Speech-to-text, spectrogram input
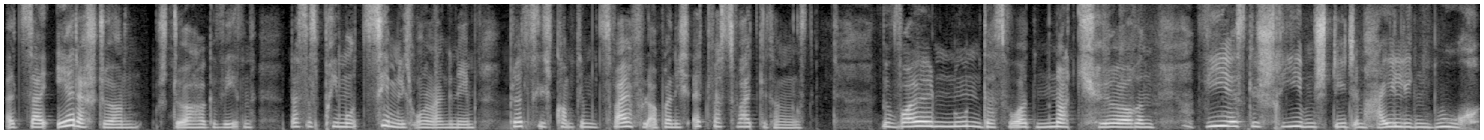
als sei er der Stören, Störer gewesen. Das ist Primo ziemlich unangenehm. Plötzlich kommt ihm Zweifel, ob er nicht etwas zu weit gegangen ist. Wir wollen nun das Wort Notch hören, wie es geschrieben steht im heiligen Buch,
